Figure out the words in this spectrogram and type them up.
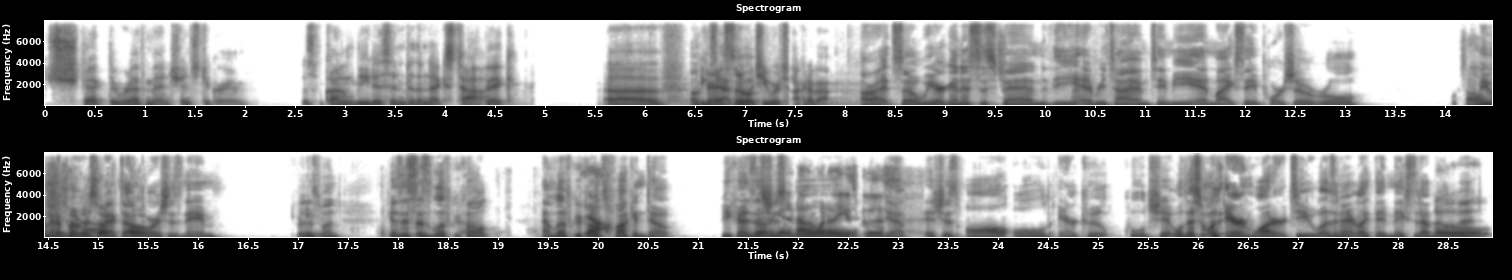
check the RevMatch Instagram, this will kind of lead us into the next topic of Okay, exactly so- what you were talking about. All right, so we are gonna suspend the every time Timmy and Mike say Porsche rule. Oh, I'm even gonna put respect on Oh. Porsche's name for this one because this is Luftgekühlt, and Lifka Yeah. Fucking dope because I'm it's going to just get another one of these all- for this. Yeah, it's just all old air cool, cooled shit. Well, this one was air and water too, wasn't it? Like they mixed it up a little bit,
